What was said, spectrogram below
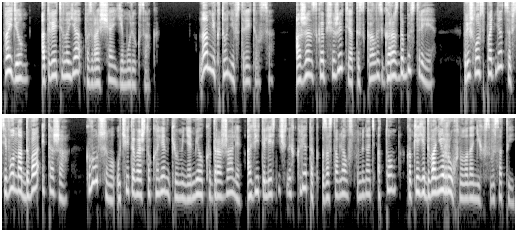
«Пойдем», — ответила я, возвращая ему рюкзак. Нам никто не встретился, а женское общежитие отыскалось гораздо быстрее. Пришлось подняться всего на два этажа. К лучшему, учитывая, что коленки у меня мелко дрожали, а вид лестничных клеток заставлял вспоминать о том, как я едва не рухнула на них с высоты.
